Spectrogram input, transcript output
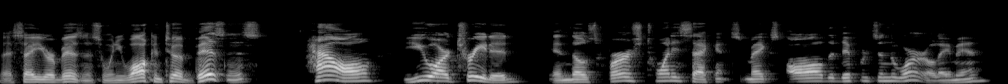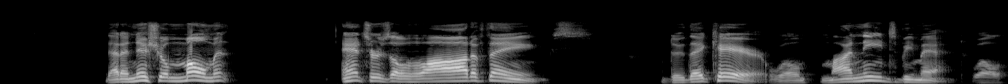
Let's say you're a business. When you walk into a business, how you are treated in those first 20 seconds makes all the difference in the world. Amen. That initial moment answers a lot of things. Do they care? Will my needs be met? Will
